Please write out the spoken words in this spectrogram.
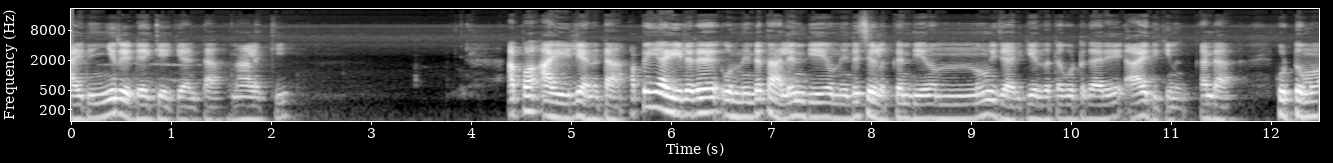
അരിഞ്ഞ് റെഡിയാക്കി വയ്ക്കാം കേട്ടാ നാളേക്ക്. അപ്പോൾ അയിലയാണ് കേട്ടാ അപ്പോൾ ഈ അയിലൊരു ഒന്നിന്റെ തല എന്ത് ചെയ്യും? ഒന്നിന്റെ ചെളുക്ക എന്ത് ഒന്നും വിചാരിക്കരുത് കേട്ടോ കൂട്ടുകാരെ. ആ കണ്ട? കുട്ടുമോ?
